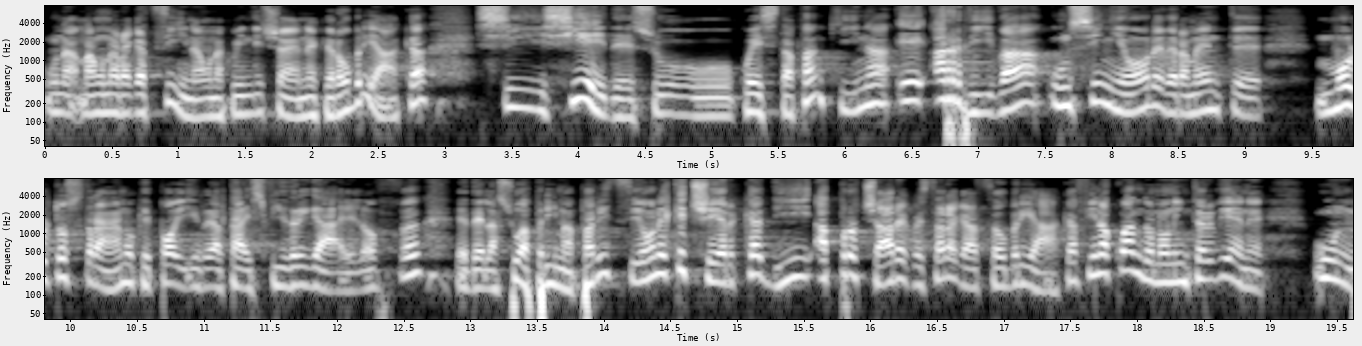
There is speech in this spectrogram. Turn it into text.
una, ma una ragazzina, una quindicenne che era ubriaca, si siede su questa panchina e arriva un signore veramente molto strano che poi in realtà è Svidrigailov ed è la sua prima apparizione che cerca di approcciare questa ragazza ubriaca fino a quando non interviene un,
